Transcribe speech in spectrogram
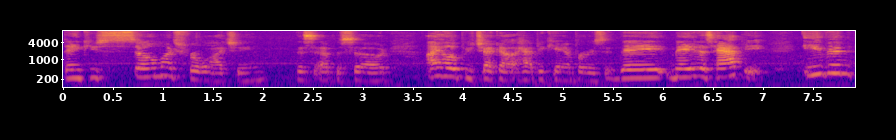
Thank you so much for watching this episode. I hope you check out Happy Campers. They made us happy. Even And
